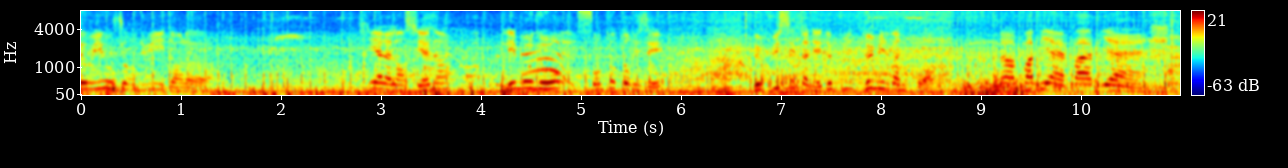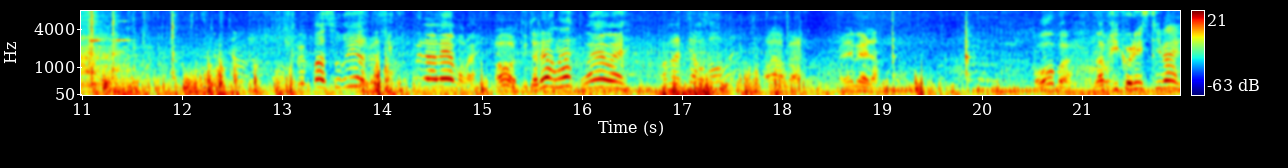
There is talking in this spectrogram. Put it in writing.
Et oui, aujourd'hui, dans le trial à l'ancienne, les monos sont autorisés depuis cette année, depuis 2023. Non, pas bien, pas bien. Je peux pas sourire, je me suis coupé la lèvre là. Oh, tout à l'heure là? Ouais, ouais, en intervenant. Ah bah, elle est belle. Oh bah, on a bricolé cet hiver.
